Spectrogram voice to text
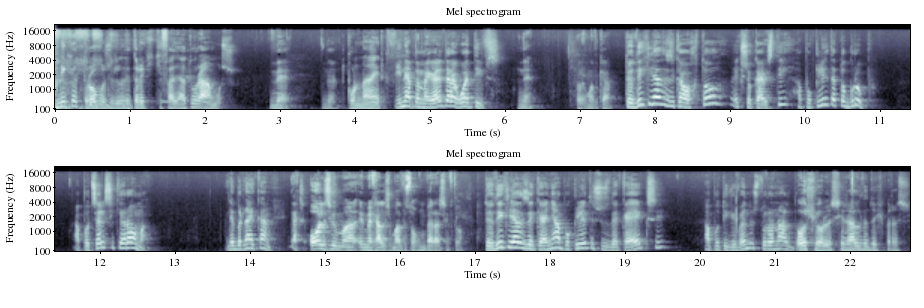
είναι και ο τρόπος δηλαδή. Τώρα και η κεφαλιά του Ράμος. ναι, ναι. Πονάει, ρε. Είναι από τα μεγαλύτερα what ifs. Ναι, πραγματικά. Το 2018 εξοκαριστεί αποκλείεται από το group. Από Chelsea και Ρώμα. Δεν περνάει καν. Εντάξει, όλες οι, μα- οι μεγάλες ομάδες το έχουν περάσει αυτό. Το 2019 αποκλείεται στους 16 από τη Juventus του Ρονάλντο. Όχι όλες, η Ράλ δεν το έχει περάσει.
